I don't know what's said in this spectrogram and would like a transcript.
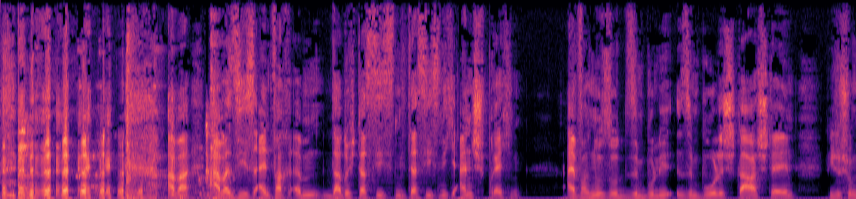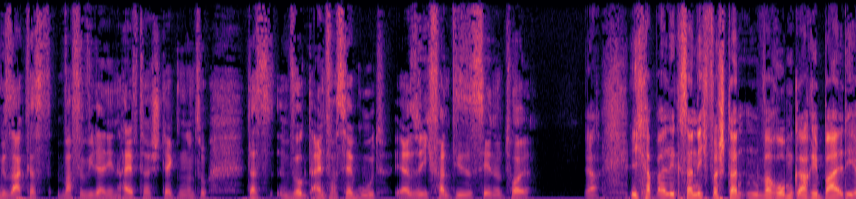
aber, aber sie ist einfach, ähm, dadurch, dass sie es dass sie es nicht ansprechen, einfach nur so symboli symbolisch darstellen, wie du schon gesagt hast, Waffe wieder in den Halfter stecken und so. Das wirkt einfach sehr gut. Also ich fand diese Szene toll. Ja, ich habe Alexa nicht verstanden, warum Garibaldi,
